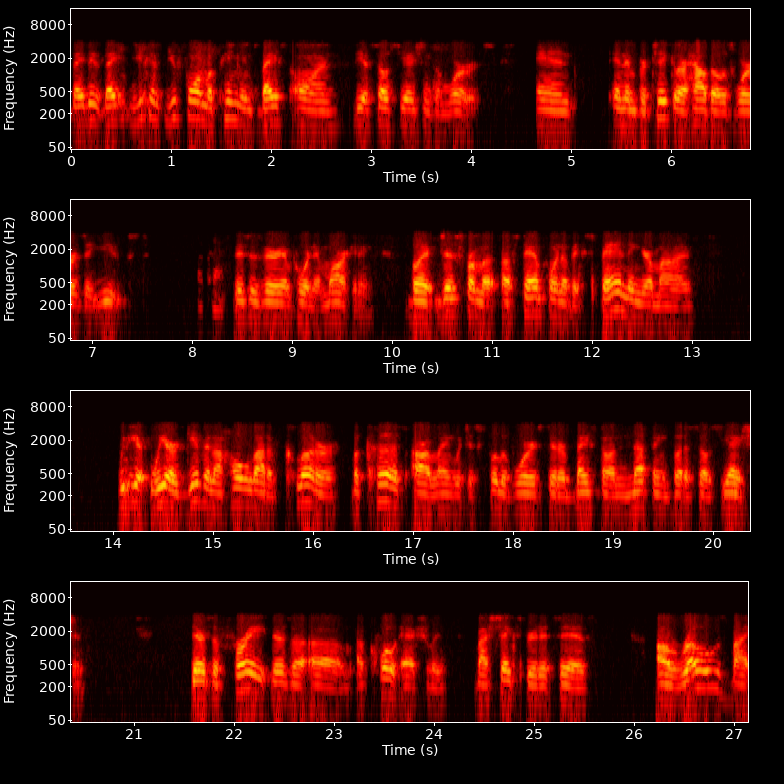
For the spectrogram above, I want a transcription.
They do. They you can you form opinions based on the associations of words, and and in particular how those words are used. Okay. This is very important in marketing. But just from a, a standpoint of expanding your mind, we are, we are given a whole lot of clutter because our language is full of words that are based on nothing but association. There's a phrase. There's a a, a quote actually by Shakespeare that says, "A rose by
